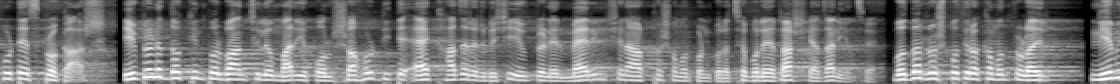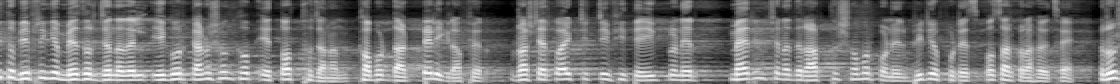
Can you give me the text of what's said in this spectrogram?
ফুটেজ প্রকাশ। ইউক্রেনের দক্ষিণ পূর্বাঞ্চলীয় মারিউপোল শহরটিতে এক হাজারের বেশি ইউক্রেনের ম্যারিন সেনা আত্মসমর্পণ করেছে বলে রাশিয়া জানিয়েছে। বুধবার রুশ প্রতিরক্ষা মন্ত্রণালয়ের নিয়মিত ব্রিফিংয়ে মেজর জেনারেল ইগোর কানুসংখ্যব এ তথ্য জানান। খবরদার টেলিগ্রাফের, রাশিয়ার কয়েকটি টিভিতে ইউক্রেনের ম্যারিন সেনাদের আত্মসমর্পণের ভিডিও ফুটেজ প্রচার করা হয়েছে। রুশ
